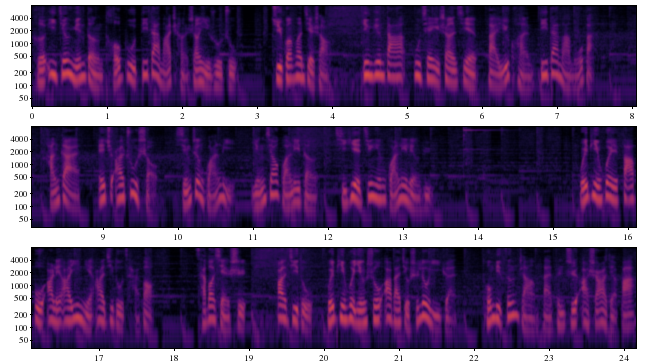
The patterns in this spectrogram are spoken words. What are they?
和易经云等头部低代码厂商已入驻。据官方介绍，钉钉搭目前已上线百余款低代码模板，涵盖 HR 助手、行政管理、营销管理等企业经营管理领域。唯品会发布二零二一年二季度财报，财报显示，二季度唯品会营收二百九十六亿元，同比增长百分之二十二点八，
